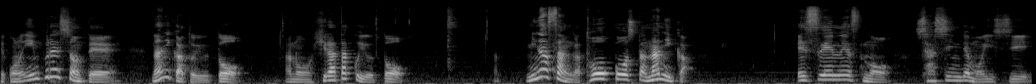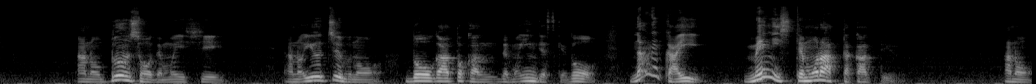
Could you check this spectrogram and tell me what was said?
でこのインプレッションって何かというとあの平たく言うと皆さんが投稿した何か SNS の写真でもいいしあの文章でもいいしあの YouTube の動画とかでもいいんですけど何回目にしてもらったかっていうあの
